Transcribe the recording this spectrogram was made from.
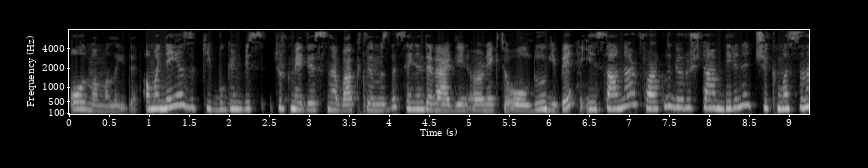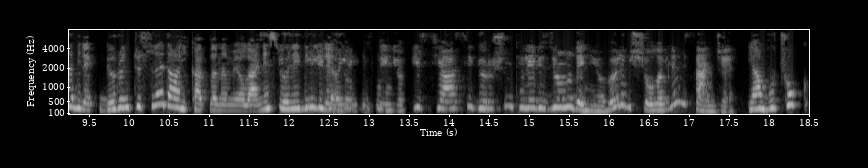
olmamalıydı. Ama ne yazık ki bugün biz Türk medyasına baktığımızda senin de verdiğin örnekte olduğu gibi insanlar farklı görüşten birinin çıkmasına bile görüntüsüne dahi katlanamıyorlar. Ne söylediği bile önemli deniyor. Bir siyasi görüşün televizyonu deniyor. Böyle bir şey olabilir mi sence? Yani bu çok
